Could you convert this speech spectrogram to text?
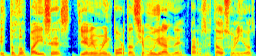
estos dos países tienen una importancia muy grande para los. Estados Unidos,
